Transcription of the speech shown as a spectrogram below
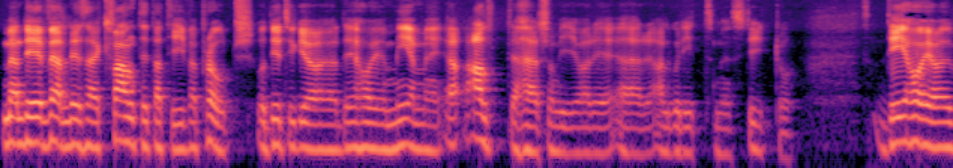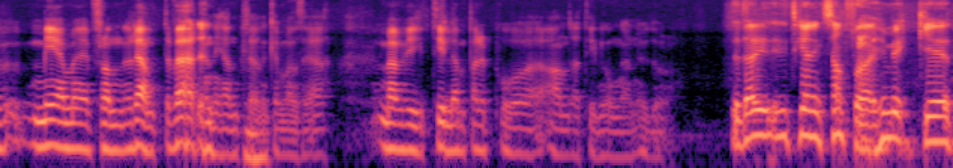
Men det är väldigt så här kvantitativ approach och det tycker jag, det har jag med mig. Allt det här som vi gör är, är algoritmstyrt då. Det har jag med mig från räntevärlden egentligen mm. kan man säga. Men vi tillämpar det på andra tillgångar nu då. Det där är lite grann intressant fråga. Hur mycket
